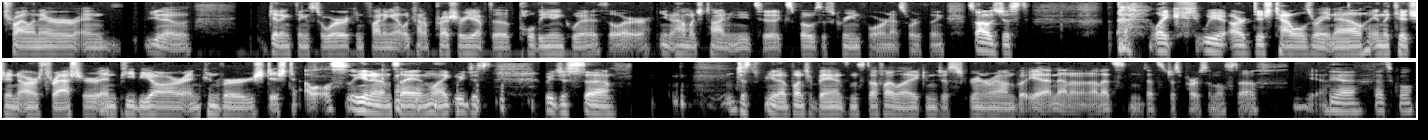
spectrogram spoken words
trial and error and you know getting things to work and finding out what kind of pressure you have to pull the ink with or you know how much time you need to expose the screen for and that sort of thing so i was just like we our dish towels right now in the kitchen are thrasher and pbr and converge dish towels you know what i'm saying like we just we just uh just you know a bunch of bands and stuff I like and just screwing around. But yeah, no, no, no, no. That's that's just personal stuff. Yeah. Yeah, that's cool.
